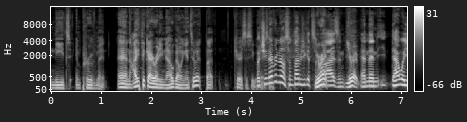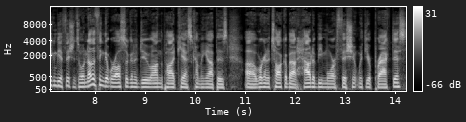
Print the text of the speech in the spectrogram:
needs improvement. And I think I already know going into it, but curious to see what But you never know. Sometimes you get You're right. surprised and You're right. and then y- that way you can be efficient. So another thing that we're also going to do on the podcast coming up is uh, we're going to talk about how to be more efficient with your practice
